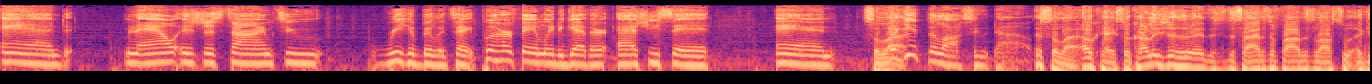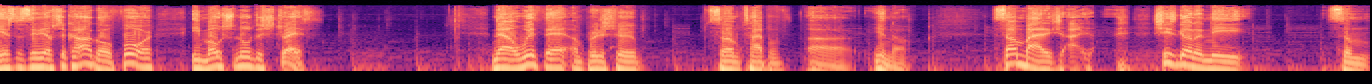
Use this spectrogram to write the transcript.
and now it's just time to rehabilitate, put her family together, as she said, and It's a lot. forget the lawsuit, dog. It's a lot. Okay, so Carlishia Hood has decided to file this lawsuit against the city of Chicago for emotional distress. Now, with that, I'm pretty sure some type of, uh, you know, somebody, I, she's gonna need some.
